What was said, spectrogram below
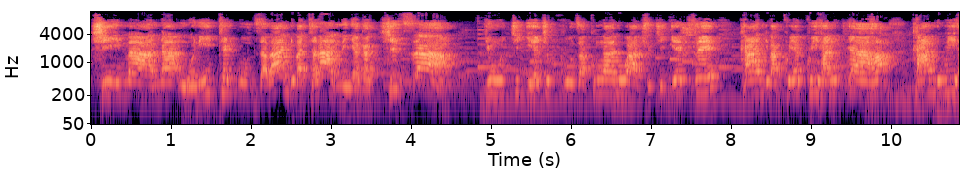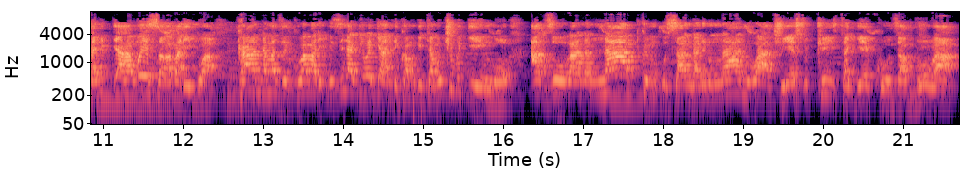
c'imana ngo niteguze abandi bataramenya agakiza. Y'uko igihe cyo kuza k'umwami wacu kigeze kandi bakwiye kwihana ibyaha kandi uwihana ibyaha wese arabarirwa. Kandi amaze kubabarirwa izina ryiwe ryandikwa mu gitabo cy'ubugingo azobana natwe mu gusanganira umwami wacu yesu kirisita agiye kuza vuba.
